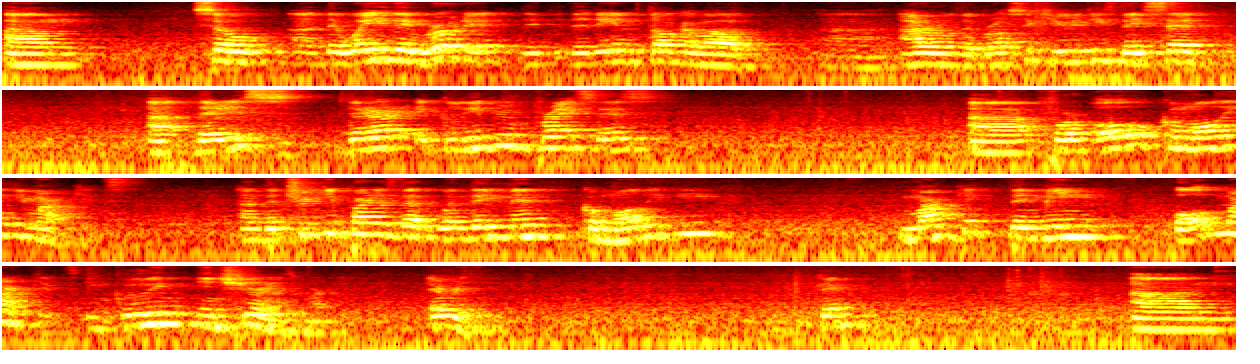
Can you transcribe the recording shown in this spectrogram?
Um, so uh, the way they wrote it, they, they didn't talk about uh, Arrow-Debreu securities. They said uh, there is there are equilibrium prices for all commodity markets. And the tricky part is that when they meant commodity market, they mean all markets, including insurance market, everything. Okay? Um,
